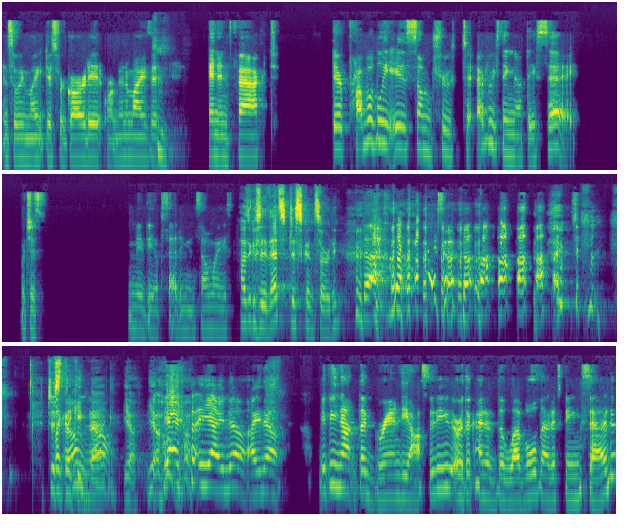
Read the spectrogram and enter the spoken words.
And so we might disregard it or minimize it. Hmm. And in fact, there probably is some truth to everything that they say, which is maybe upsetting in some ways. I was going to say that's disconcerting. Just like, thinking oh, no. back, yeah, yeah, yeah, oh, no. yeah. I know, I know. Maybe not the grandiosity or the kind of the level that it's being said,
